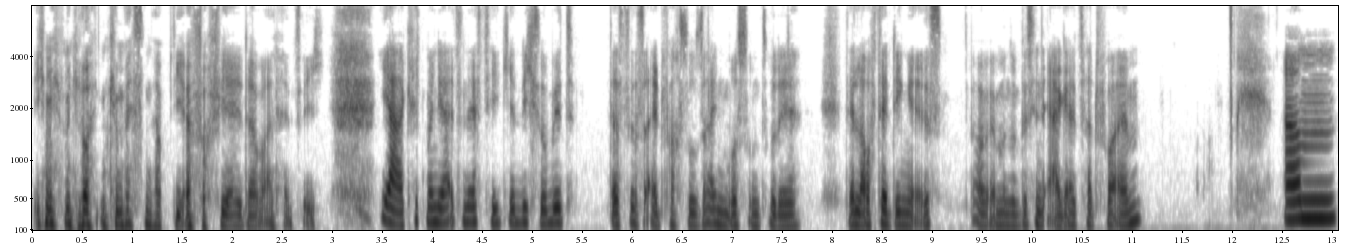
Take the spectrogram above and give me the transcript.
ich mich mit Leuten gemessen habe, die einfach viel älter waren als ich. Ja, kriegt man ja als Nesthäkchen nicht so mit dass das einfach so sein muss und so der, der Lauf der Dinge ist. Aber wenn man so ein bisschen Ehrgeiz hat vor allem. Ähm,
